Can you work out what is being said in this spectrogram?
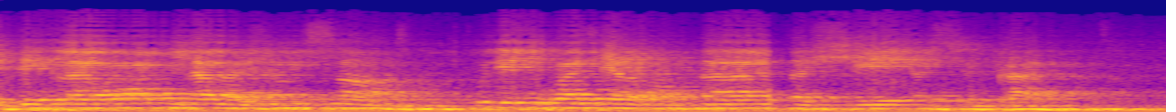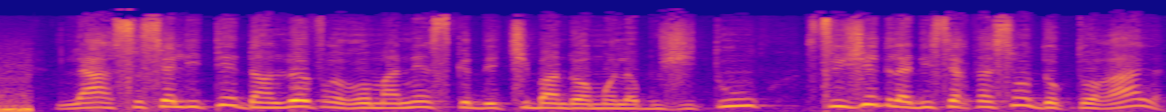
et déclarons qu'il a la jouissance de tous les droits et avantages attachés à ce grade. La socialité dans l'œuvre romanesque de Chibando Amolabujitu, sujet de la dissertation doctorale,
